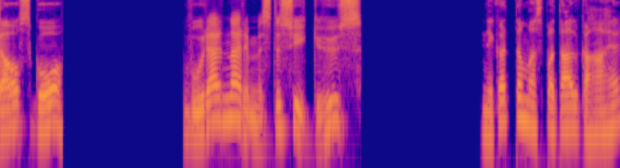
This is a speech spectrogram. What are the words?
La oss gå. Hvor er nærmeste sykehus? निकटतम अस्पताल कहाँ है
